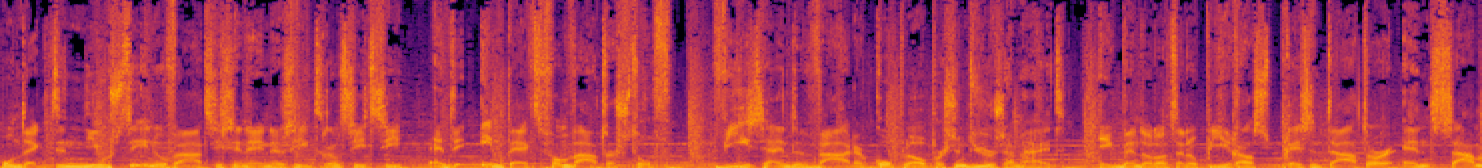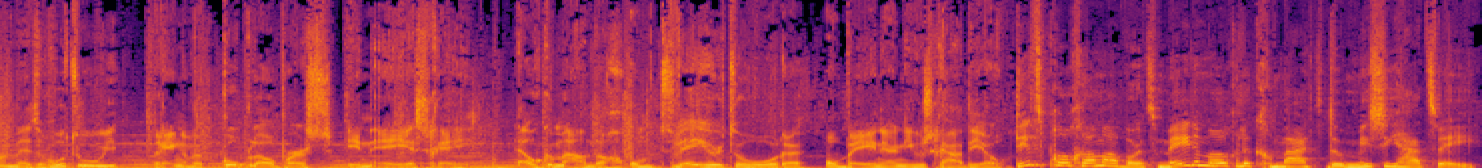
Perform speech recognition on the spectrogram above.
Ontdek de nieuwste innovaties in energietransitie en de impact van waterstof. Wie zijn de ware koplopers in duurzaamheid? Ik ben Donatello Piras, presentator en samen met Roet Oei brengen we koplopers in ESG. Elke maandag om 2 uur te horen op BNR Nieuwsradio. Dit programma wordt mede mogelijk gemaakt door Missie H2.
